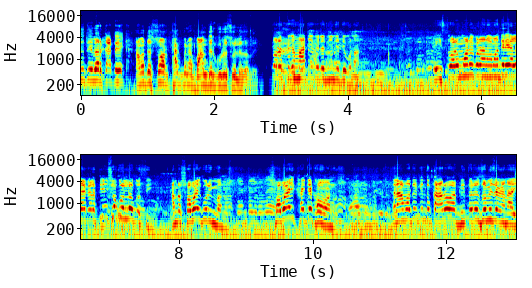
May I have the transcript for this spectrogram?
যদি এবার কাটে আমাদের চর থাকবে না বান্ধের ঘুরে চলে যাবে। থেকে মাটি কেটে নিতে দেবো না। এই স্তরে মনে করেন আমাদের এলাকাটা তিনশো গোল লোক আছি। আমরা সবাই গরিব মানুষ। সবাই খাইতে খাওয়া মানুষ। তাহলে আমাদের কিন্তু কারও ভিতরে জমি জায়গা নাই।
